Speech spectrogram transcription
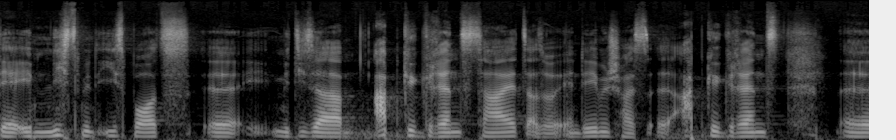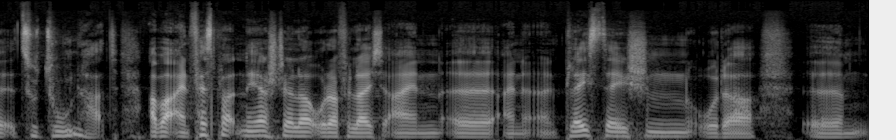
der eben nichts mit E-Sports, äh, mit dieser Abgegrenztheit, also endemisch heißt äh, abgegrenzt, äh, zu tun hat. Aber ein Festplattenhersteller oder vielleicht ein, äh, eine, ein PlayStation oder ähm,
